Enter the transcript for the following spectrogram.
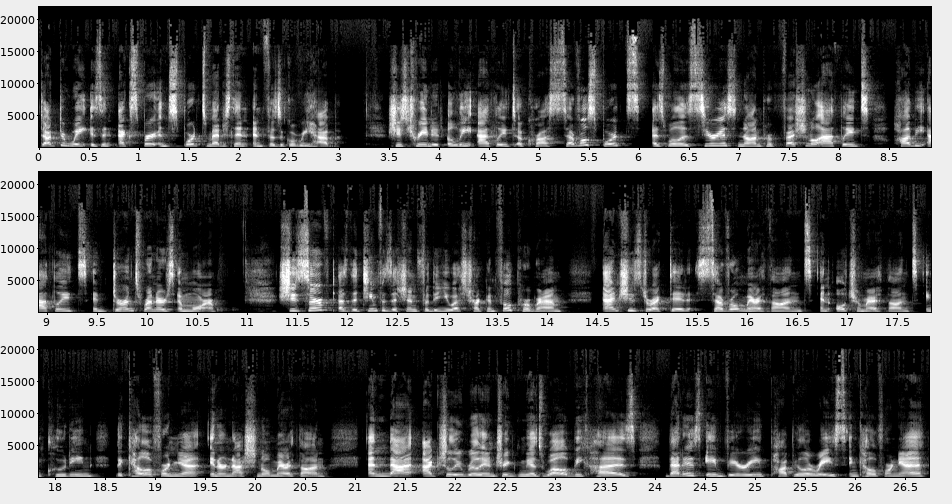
Dr. Waite is an expert in sports medicine and physical rehab. She's treated elite athletes across several sports, as well as serious non professional athletes, hobby athletes, endurance runners, and more. She served as the team physician for the U.S. track and field program, and she's directed several marathons and ultra marathons, including the California International Marathon and that actually really intrigued me as well because that is a very popular race in California.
